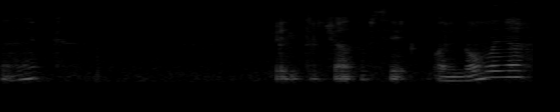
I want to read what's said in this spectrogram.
Так. Чату всі повідомлення.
